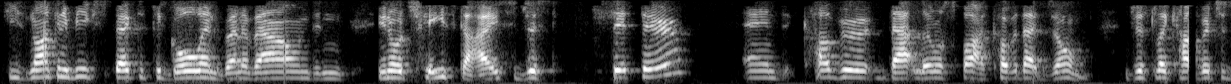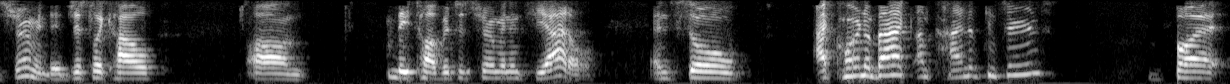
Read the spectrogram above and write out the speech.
He's not going to be expected to go and run around and you know chase guys. Just sit there and cover that little spot, cover that zone, just like how Richard Sherman did, just like how um, they taught Richard Sherman in Seattle. And so at cornerback, I'm kind of concerned, but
